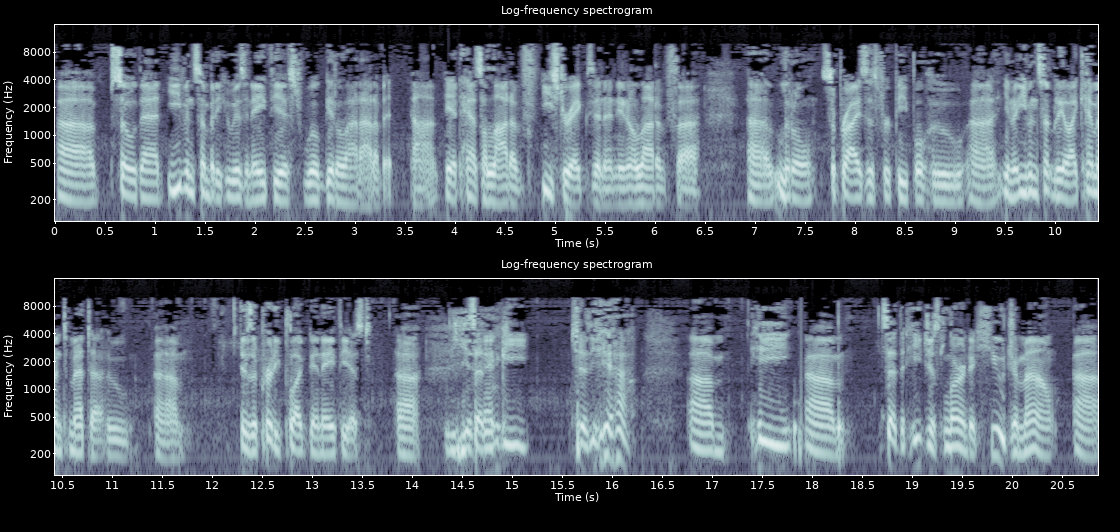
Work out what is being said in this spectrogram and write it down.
uh, so that even somebody who is an atheist will get a lot out of it. Uh, it has a lot of Easter eggs in it, you know, a lot of uh, little surprises for people who, you know, even somebody like Hemant Mehta, who um, is a pretty plugged-in atheist, said think? he, yeah, um, he. Said that he just learned a huge amount uh,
